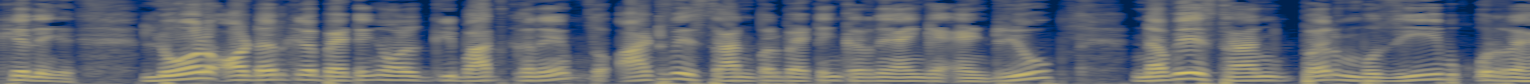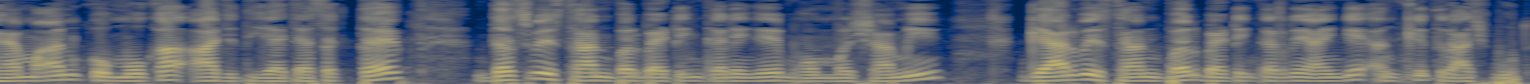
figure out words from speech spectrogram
खेलेंगे। लोअर ऑर्डर के बैटिंग और की बात करें तो आठवें स्थान पर बैटिंग करने आएँगे एंड्रयू नवे स्थान पर मुजीब उर रहमान को मौका आज दिया जा सकता है। दसवें स्थान पर बैटिंग करेंगे मोहम्मद शामी, ग्यारहवें स्थान पर बैटिंग करने आएँगे अंकित राजपूत।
